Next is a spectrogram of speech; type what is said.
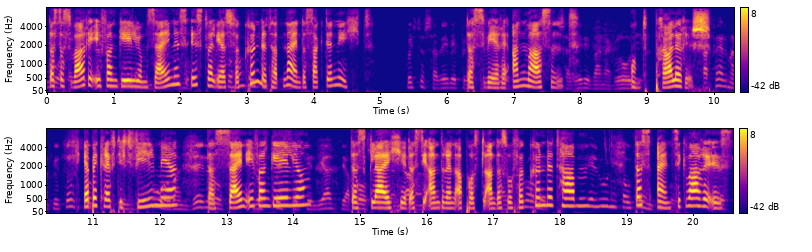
dass das wahre Evangelium seines ist, weil er es verkündet hat. Nein, das sagt er nicht. Das wäre anmaßend und prahlerisch. Er bekräftigt vielmehr, dass sein Evangelium, das gleiche, das die anderen Apostel anderswo verkündet haben, das einzig wahre ist,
